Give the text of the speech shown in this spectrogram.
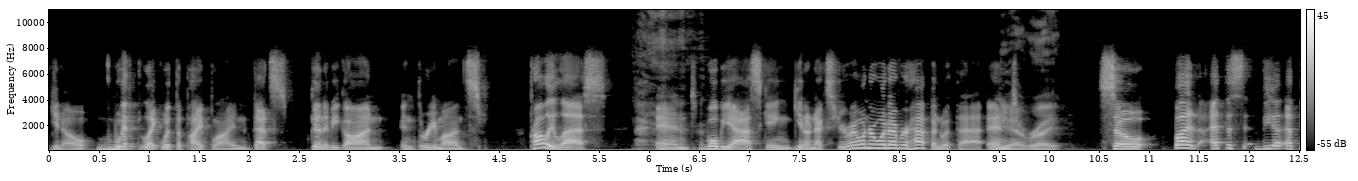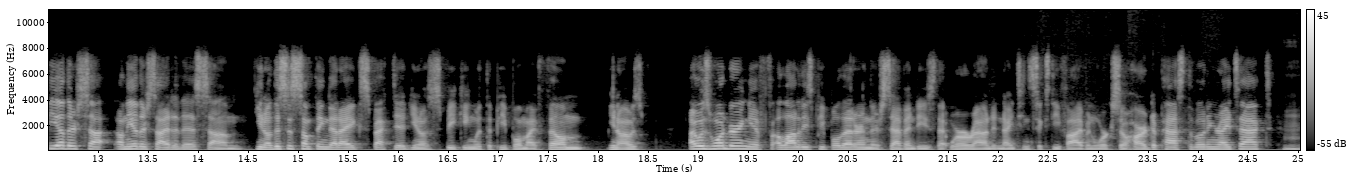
you know, with like with the pipeline, that's going to be gone in three months, probably less. And we'll be asking, you know, next year, I wonder whatever happened with that. And yeah, right. So but at the the at the other side on the other side of this um you know this is something that i expected you know speaking with the people in my film you know i was i was wondering if a lot of these people that are in their 70s that were around in 1965 and worked so hard to pass the voting rights act hmm.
